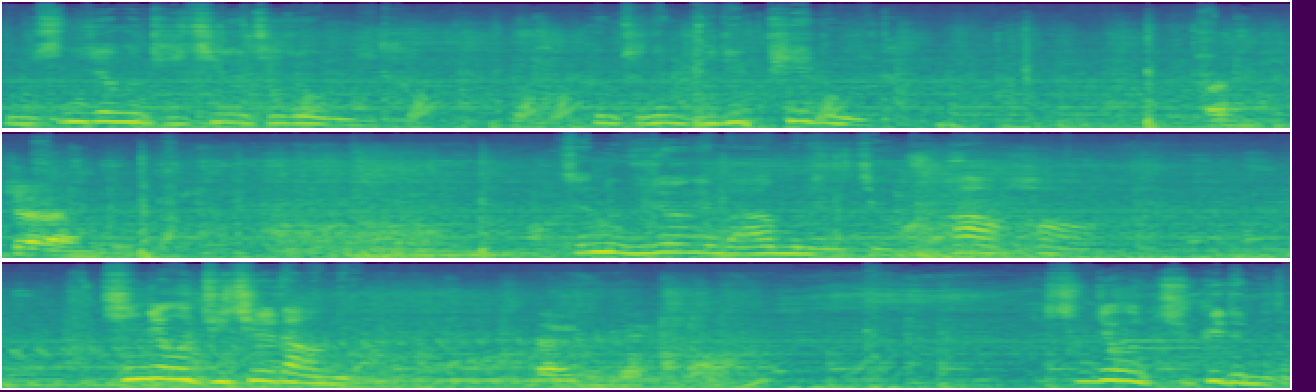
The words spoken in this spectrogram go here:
그럼 신정은 뒤치를 찾아옵니다. 그럼 저는 미리 피해봅니다. 나 진짜 아닌데. 저는 우정의 마음을 잊죠 하하 신정은 뒤치를 당합니다 나겠는데. 신정은 죽게 됩니다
